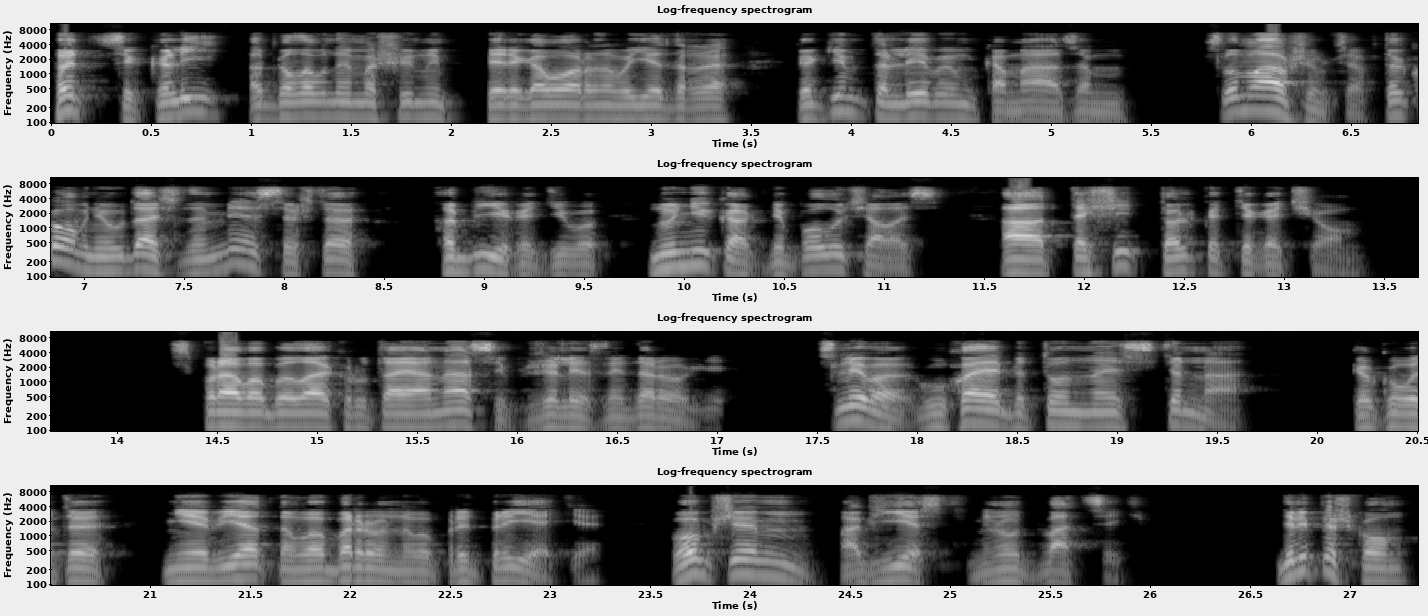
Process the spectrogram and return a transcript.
отсекли от головной машины переговорного ядра каким-то левым КАМАЗом, сломавшимся в таком неудачном месте, что объехать его ну никак не получалось, а оттащить только тягачом. Справа была крутая насыпь железной дороги, слева глухая бетонная стена какого-то необъятного оборонного предприятия. В общем, объезд минут двадцать. Или пешком,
